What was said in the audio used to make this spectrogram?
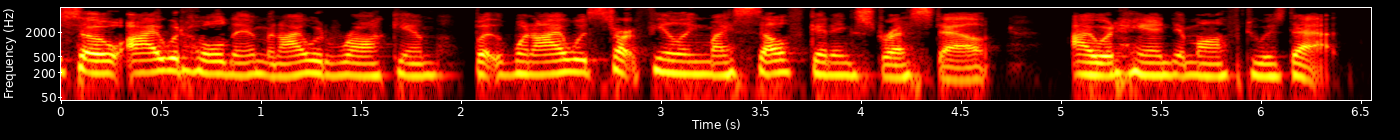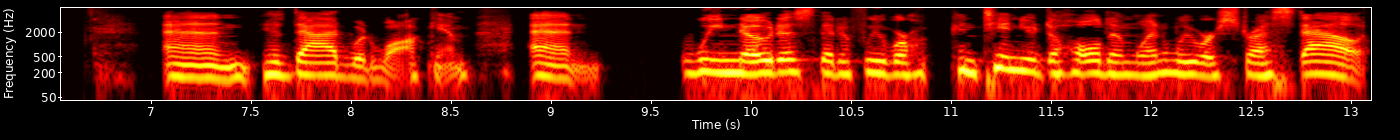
so i would hold him and i would rock him but when i would start feeling myself getting stressed out i would hand him off to his dad and his dad would walk him. And we noticed that if we were continued to hold him when we were stressed out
